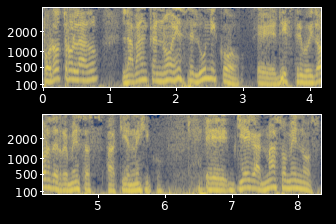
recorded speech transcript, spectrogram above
Por otro lado, la banca no es el único eh, distribuidor de remesas aquí en México. Eh, llegan más o menos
